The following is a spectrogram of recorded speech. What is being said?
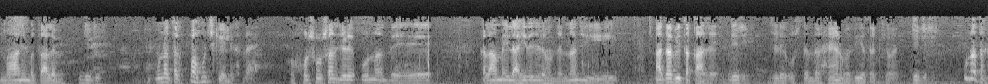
معنی مطالب۔ جی جی۔ انہوں تک پہنچ کے لکھتا ہے۔ اور خصوصاً جڑے انہوں دے کلام الہی دے جڑے ہوندے نا جی ادبی تقاضے جی جی۔ جڑے اس کے اندر ہیں ودیت رکھے ہوئے۔ جی انہوں تک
